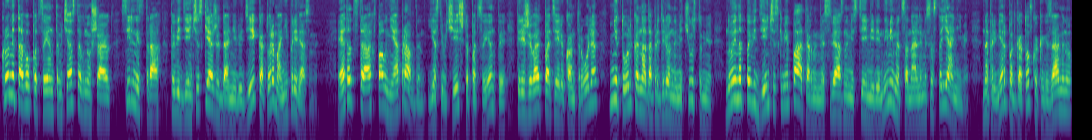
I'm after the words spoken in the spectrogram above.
Кроме того, пациентам часто внушают сильный страх, поведенческие ожидания людей, к которым они привязаны. Этот страх вполне оправдан, если учесть, что пациенты переживают потерю контроля не только над определенными чувствами, но и над поведенческими паттернами, связанными с теми или иными эмоциональными состояниями. Например, подготовка к экзамену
